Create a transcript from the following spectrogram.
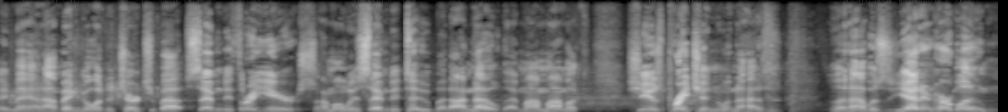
Amen. I've been going to church about 73 years. I'm only 72, but I know that my mama, she was preaching when I, when I was yet in her womb.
